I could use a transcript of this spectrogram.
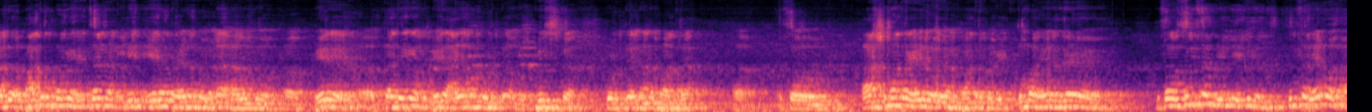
ಅದು ಪಾತ್ರದ ಬಗ್ಗೆ ಹೆಚ್ಚಾಗಿ ನಾನು ಏನು ಏನಂತ ಅಂತ ಹೇಳೋಕ್ಕಾಗಲ್ಲ. ಆ ಒಂದು ಬೇರೆ ಕಥೆಗೆ ಒಂದು ಬೇರೆ ಆಯಾಮ ಕೊಡುತ್ತೆ, ಒಂದು ಟ್ವಿಸ್ಟ್ ಕೊಡುತ್ತೆ ನನ್ನ ಪಾತ್ರ. ಸೊ ಅಷ್ಟು ಮಾತ್ರ ಹೇಳಬಲ್ಲ ನನ್ನ ಪಾತ್ರದ ಬಗ್ಗೆ. ತುಂಬ ಹೇಳಿದ್ರೆ ಸೊ ಸುನಿ ಸರ್ ಎಲ್ಲಿ ಎಲ್ಲಿ ಸುನಿ ಸರ್ ಹೇಳ್ಬೋದಾ?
